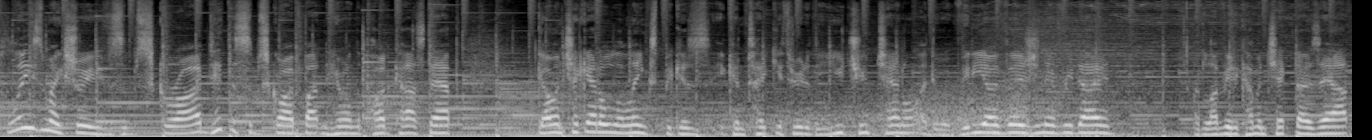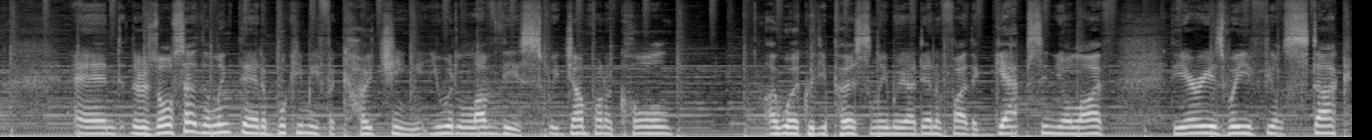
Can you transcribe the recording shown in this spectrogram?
please make sure you've subscribed. Hit the subscribe button here on the podcast app. Go and check out all the links because it can take you through to the YouTube channel. I do a video version every day. I'd love you to come and check those out. And there's also the link there to booking me for coaching. You would love this. We jump on a call. I work with you personally. We identify the gaps in your life, the areas where you feel stuck.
